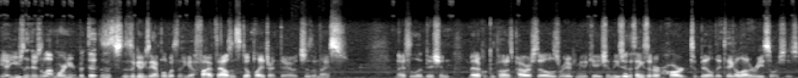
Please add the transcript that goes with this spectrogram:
Yeah, usually there's a lot more in here, but this, this is a good example of what's in there. You got 5,000 steel plates right there, which is a nice, nice little addition. Medical components, power cells, radio communication. These are the things that are hard to build. They take a lot of resources,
